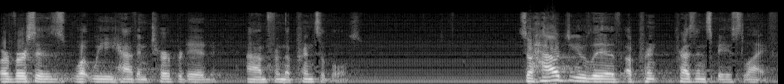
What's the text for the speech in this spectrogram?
or versus what we have interpreted um, from the principles. So, how do you live a presence based life?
